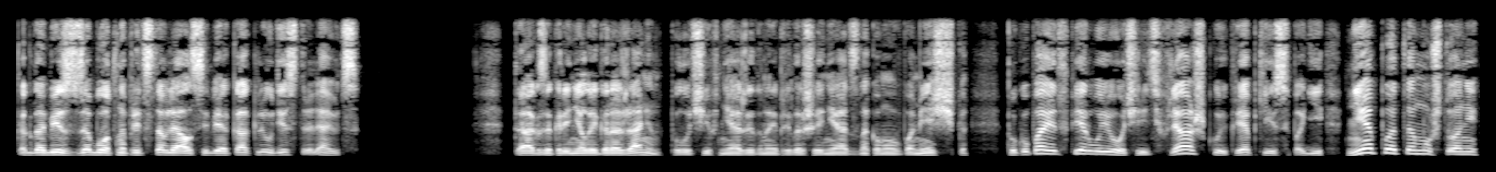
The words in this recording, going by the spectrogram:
когда беззаботно представлял себе, как люди стреляются. Так закоренелый горожанин, получив неожиданное приглашение от знакомого помещика, покупает в первую очередь фляжку и крепкие сапоги не потому, что они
